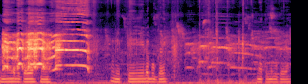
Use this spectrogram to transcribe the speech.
Yan yung labugay. Yan. Ulit eh, labugay. Natin labugay. ah.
